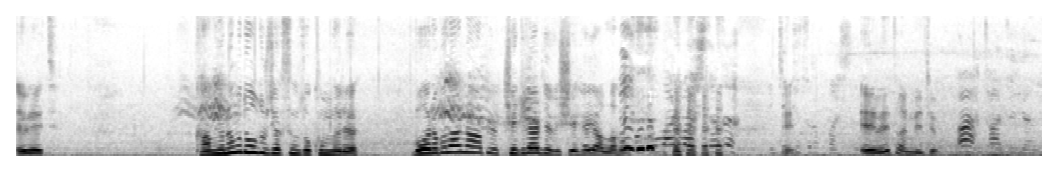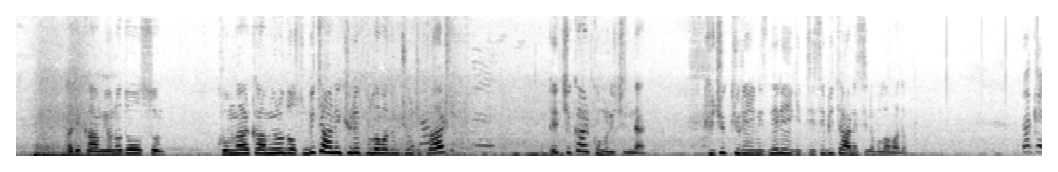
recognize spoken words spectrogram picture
Evet. Kamyona mı dolduracaksınız o kumları? Bu arabalar ne yapıyor? Kediler dövüşüyor. Hey Allah'ım. Okullar başladı. İkinci sınıf başladı. Evet anneciğim. Ah tatil geldi. Hadi kamyona dolsun. Kumlar kamyona dolsun. Bir tane kürek bulamadım çocuklar. E çıkar kumun içinden. Küçük küreğiniz nereye gittiyse bir tanesini bulamadım. Bakın.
